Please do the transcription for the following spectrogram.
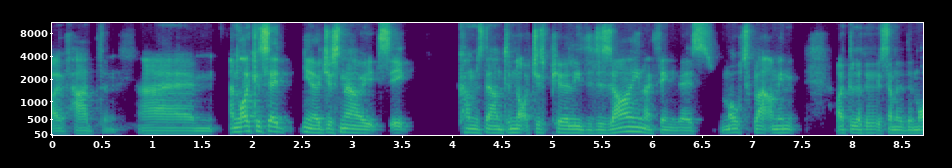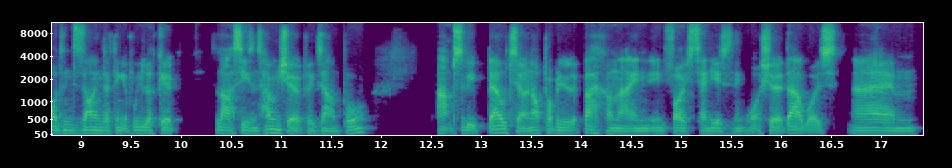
I've had them. Um, and like I said, you know, just now it's it comes down to not just purely the design. I think there's multiple. I mean, I could look at some of the modern designs. I think if we look at last season's home shirt, for example, absolute belter. And I'll probably look back on that in, in five to 10 years and think what shirt that was. Um,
